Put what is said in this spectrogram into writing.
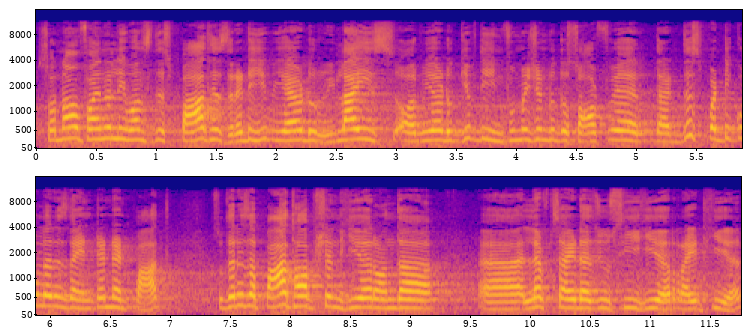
So, now finally once this path is ready we have to realize or we have to give the information to the software that this particular is the intended path. So, there is a path option here on the uh, left side as you see here right here.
